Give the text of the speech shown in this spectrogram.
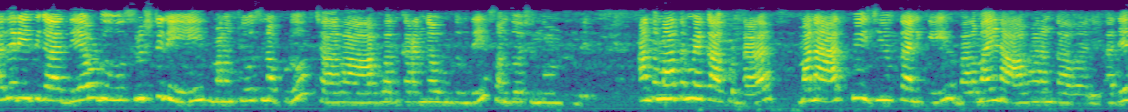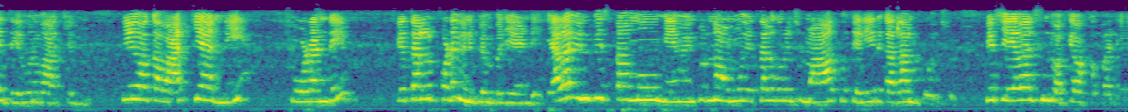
అదే రీతిగా దేవుడు సృష్టిని మనం చూసినప్పుడు చాలా ఆహ్లాదకరంగా ఉంటుంది సంతోషంగా ఉంటుంది. అంత మాత్రమే కాకుండా మన ఆత్మీయ జీవితానికి బలమైన ఆహారం కావాలి. అదే దేవుని వాక్యం ఈ యొక్క వాక్యాన్ని చూడండి. ఇతరులకు కూడా వినిపింపజేయండి. ఎలా వినిపిస్తాము? మేము వింటున్నాము. ఇతరుల గురించి మాకు తెలియదు కదా అనుకోవచ్చు. మీరు చేయవలసింది ఒకే ఒక్క పని.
